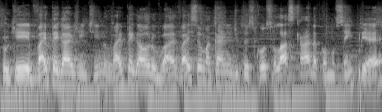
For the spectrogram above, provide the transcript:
Porque vai pegar argentino, vai pegar Uruguai, vai ser uma carne de pescoço lascada, como sempre é.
